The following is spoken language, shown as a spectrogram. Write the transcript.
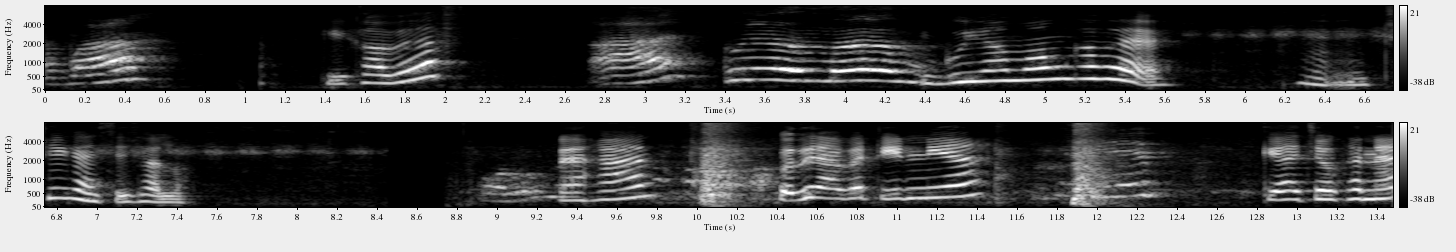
আবার? কি খাবে? আর গুইয়া মম। খাবে? ঠিক আছে চলো। রেহান কোথায় যাবে টিন নিয়ে? কে আছে ওখানে?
